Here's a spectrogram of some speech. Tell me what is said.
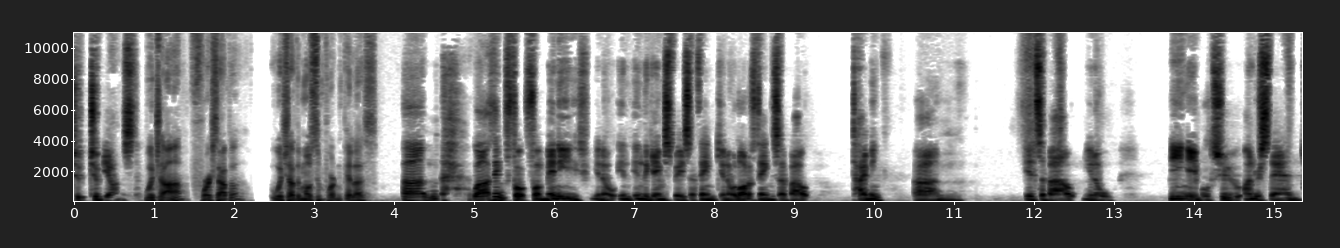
to, to be honest. Which are, for example, which are the most important pillars? Um, well, I think for, for many, you know, in, in the game space, I think, you know, a lot of things about timing. Um, it's about, you know, being able to understand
